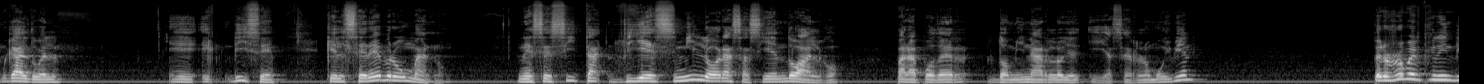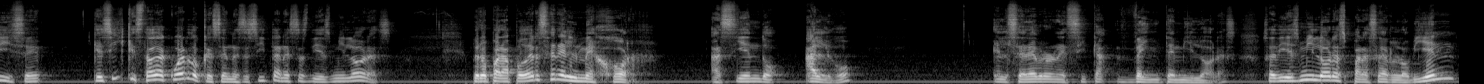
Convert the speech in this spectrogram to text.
Gladwell eh, eh, dice que el cerebro humano necesita 10.000 horas haciendo algo para poder dominarlo y, hacerlo muy bien. Pero Robert Greene dice que sí, que está de acuerdo que se necesitan esas 10.000 horas. Pero para poder ser el mejor, haciendo algo, el cerebro necesita 20.000 horas. O sea, 10.000 horas para hacerlo bien,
